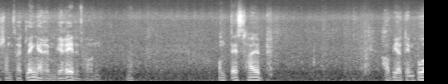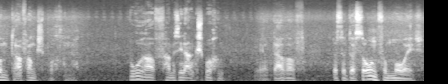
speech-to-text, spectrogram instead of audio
schon seit längerem geredet worden. Und deshalb habe ich ja den Burm drauf angesprochen. Worauf haben Sie ihn angesprochen? Ja, darauf, dass er der Sohn vom Mo ist.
